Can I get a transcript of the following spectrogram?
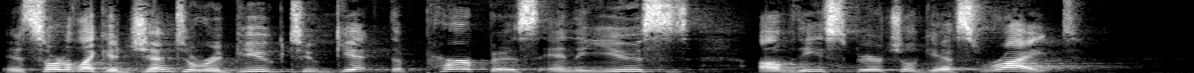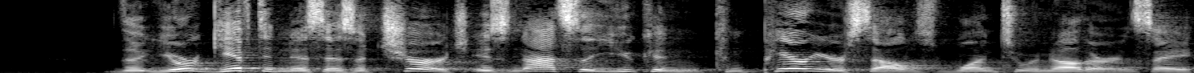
it's sort of like a gentle rebuke to get the purpose and the use of these spiritual gifts right. The, your giftedness as a church is not so you can compare yourselves one to another and say,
